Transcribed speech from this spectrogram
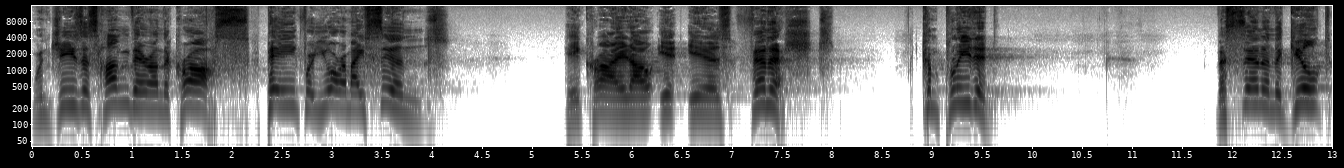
When Jesus hung there on the cross, paying for your and my sins, he cried out, It is finished, completed. The sin and the guilt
